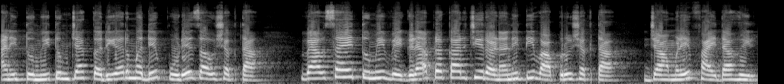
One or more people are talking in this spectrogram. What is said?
आणि तुम्ही तुमच्या करिअरमध्ये पुढे जाऊ शकता. व्यवसायात तुम्ही वेगळ्या प्रकारची रणनीती वापरू शकता ज्यामुळे फायदा होईल.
